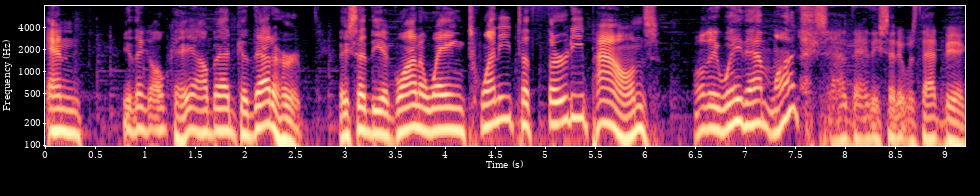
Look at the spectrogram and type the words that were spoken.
and you think, okay, how bad could that hurt? They said the iguana weighing twenty to thirty pounds. Well, they weigh that much. said- They, they said it was that big.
